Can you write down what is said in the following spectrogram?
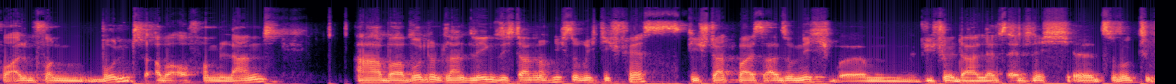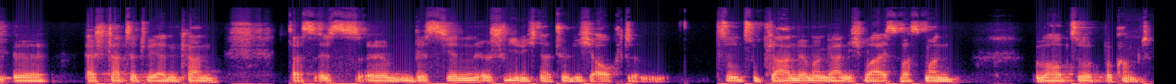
vor allem vom Bund, aber auch vom Land. Aber Bund und Land legen sich da noch nicht so richtig fest. Die Stadt weiß also nicht, ähm, wie viel da letztendlich äh, zurückerstattet werden kann. Das ist äh, ein bisschen äh, schwierig natürlich auch so zu planen, wenn man gar nicht weiß, was man überhaupt zurückbekommt.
